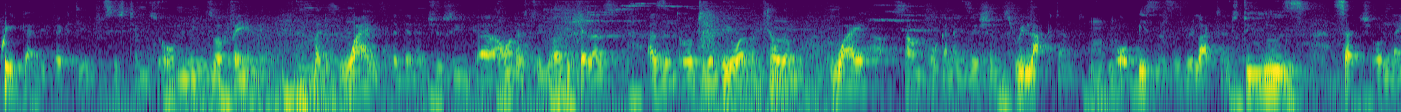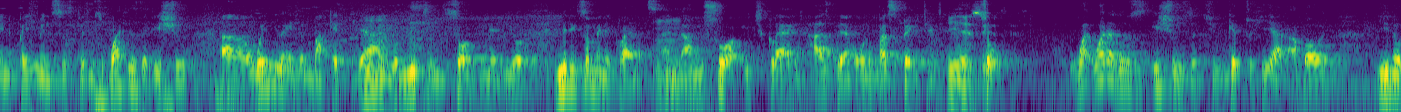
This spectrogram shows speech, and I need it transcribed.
quick and effective systems or means of payment. Mm. But why is that they're not using? Uh, I want us to, I want to tell us as a, or to the viewers and tell them mm. why are some organizations reluctant mm-hmm. or businesses reluctant to use such online payment systems? What is the issue? Uh, when you are in the market, there mm. you're meeting so many, you're meeting so many clients, and I'm sure each client has their own perspective. Yes, So yes, yes. what, what are those issues that you get to hear about you know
